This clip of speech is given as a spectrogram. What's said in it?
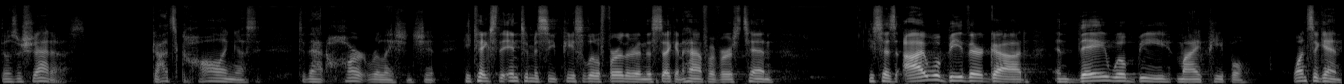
Those are shadows. God's calling us to that heart relationship. He takes the intimacy piece a little further in the second half of verse 10. He says, I will be their God, and they will be my people. Once again,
